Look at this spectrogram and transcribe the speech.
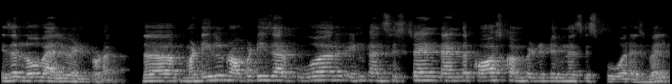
is a low value end product. The material properties are poor, inconsistent, and the cost competitiveness is poor as well.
